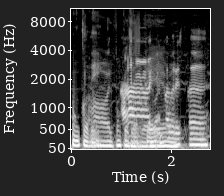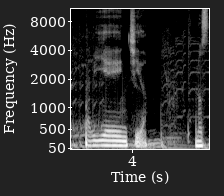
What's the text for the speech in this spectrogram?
Funko de... Ah, el Funko Ah, de padre está. Está bien chido. Nos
